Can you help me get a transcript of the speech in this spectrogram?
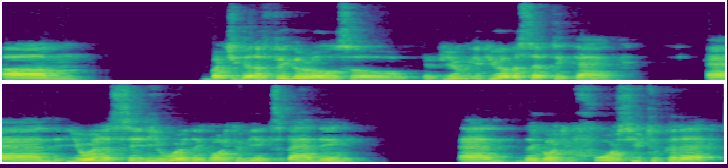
Um, but you got to figure also if you if you have a septic tank and you're in a city where they're going to be expanding and they're going to force you to connect,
